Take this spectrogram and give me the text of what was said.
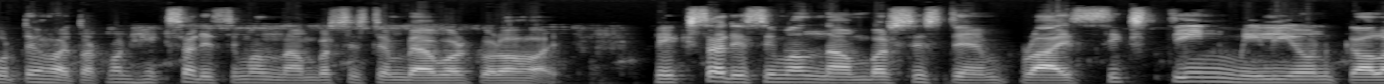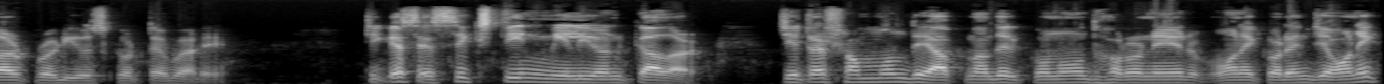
করতে হয়, তখন হেক্সাডেসিমাল নাম্বার সিস্টেম ব্যবহার করা হয়। হেক্সাডেসিমাল নাম্বার সিস্টেম প্রায় সিক্সটিন মিলিয়ন কালার প্রডিউস করতে পারে। ঠিক আছে? সিক্সটিন মিলিয়ন কালার যেটা সম্বন্ধে আপনাদের কোনো ধরনের মনে করেন যে অনেক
